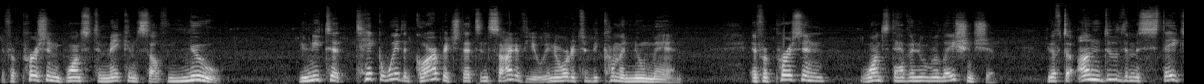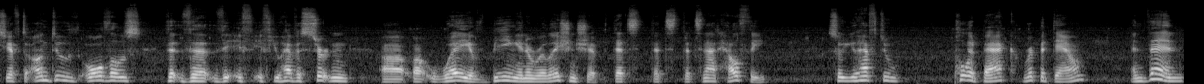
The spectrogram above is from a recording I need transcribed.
If a person wants to make himself new, you need to take away the garbage that's inside of you in order to become a new man. If a person wants to have a new relationship, you have to undo the mistakes. You have to undo all those. The, the, the if, if you have a certain uh, uh, way of being in a relationship that's that's that's not healthy, so you have to pull it back, rip it down, and then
